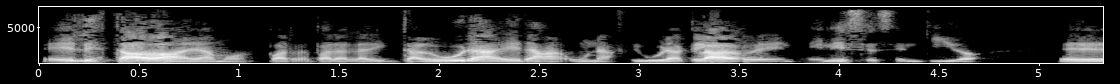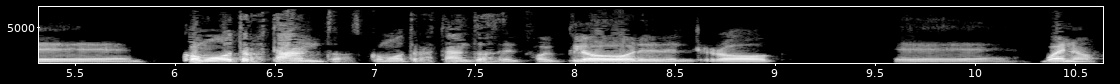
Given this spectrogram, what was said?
él estaba, digamos, para, la dictadura era una figura clave en, ese sentido. Eh, como otros tantos, como otros tantos del folclore, del rock. Eh, bueno,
